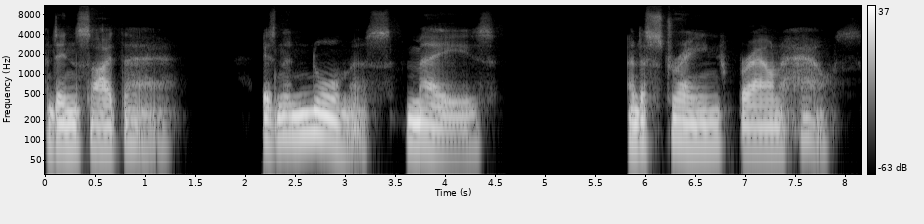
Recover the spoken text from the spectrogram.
and inside there is an enormous maze and a strange brown house.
